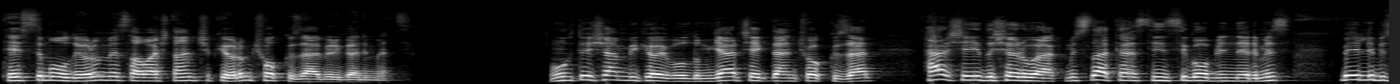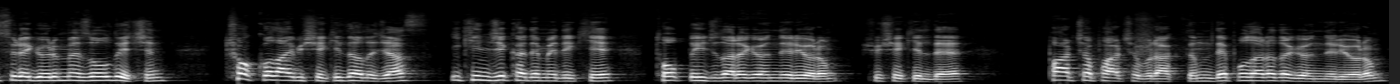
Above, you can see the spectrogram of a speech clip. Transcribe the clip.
Teslim oluyorum ve savaştan çıkıyorum. Çok güzel bir ganimet. Muhteşem bir köy buldum. Gerçekten çok güzel. Her şeyi dışarı bırakmış. Zaten sinsi goblinlerimiz belli bir süre görünmez olduğu için çok kolay bir şekilde alacağız. İkinci kademedeki toplayıcılara gönderiyorum. Şu şekilde parça parça bıraktım. Depolara da gönderiyorum.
